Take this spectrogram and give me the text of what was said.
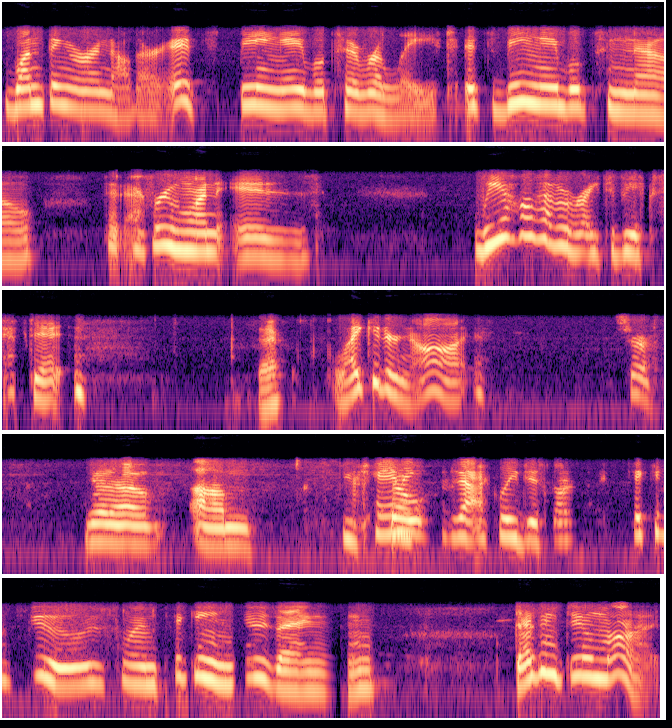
one thing or another. It's being able to relate. It's being able to know that everyone is. We all have a right to be accepted, Exactly. like it or not. sure. You know, um, You can't So- exactly just pick and choose when picking and choosing doesn't do much.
